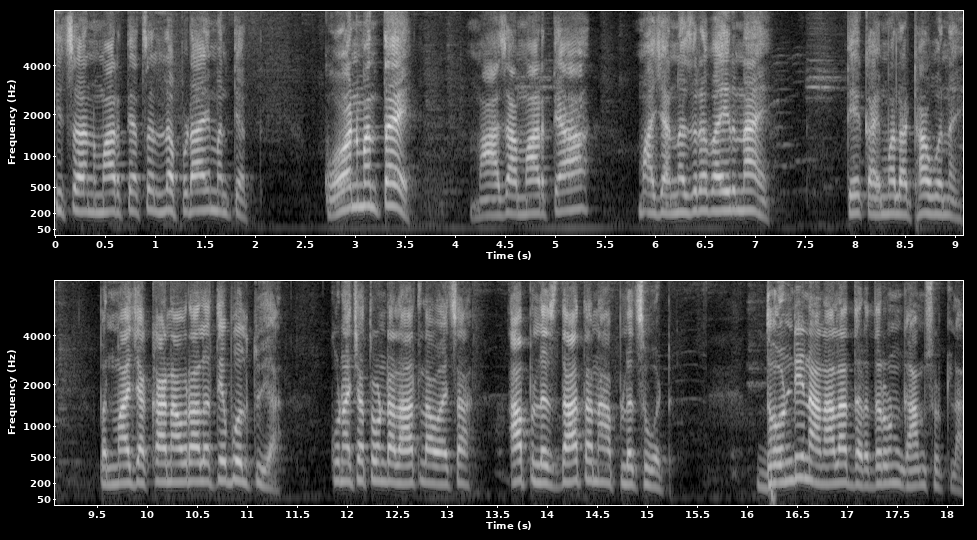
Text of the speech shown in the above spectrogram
तिचं अन मारत्याचं लफडं आहे म्हणतात कोण म्हणताय? माझा मारत्या माझ्या नजरेबाहेर नाही. ते काय मला ठावं नाही. पण माझ्या कानावर आलं ते बोलतो या. कुणाच्या तोंडाला हात लावायचा? आपलंच दात आणि आपलंच वट. धोंडी नानाला दरदरून घाम सुटला.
